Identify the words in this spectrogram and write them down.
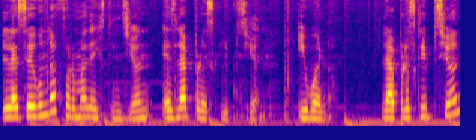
La segunda forma de extinción es la prescripción. Y bueno, la prescripción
